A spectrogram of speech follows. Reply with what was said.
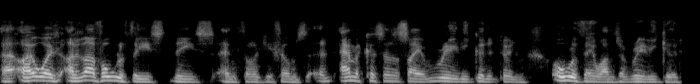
Uh, I always, I love all of these these anthology films. And Amicus, as I say, are really good at doing them. All of their ones are really good.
